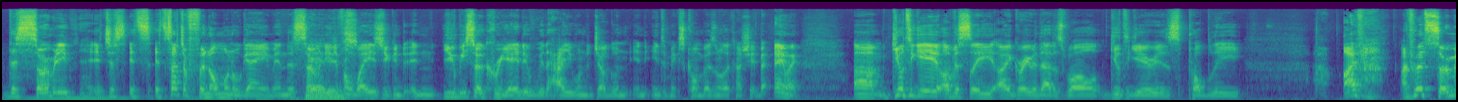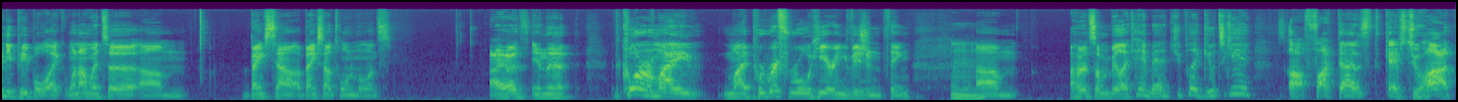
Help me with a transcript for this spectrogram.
there's so many. It just it's it's such a phenomenal game, and there's so Yeah, many different ways you can do. And you can be so creative with how you want to juggle and, and intermix combos and all that kind of shit. But anyway, um, Guilty Gear, obviously, I agree with that as well. Guilty Gear is probably. I've I've heard so many people like when I went to um, Bankstown a Bankstown tournament once. I heard in the, the corner of my my peripheral hearing vision thing. Mm-hmm. Um, I heard someone be like, "Hey man, did you play Guilty Gear?" Oh fuck that! This game's too hard.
